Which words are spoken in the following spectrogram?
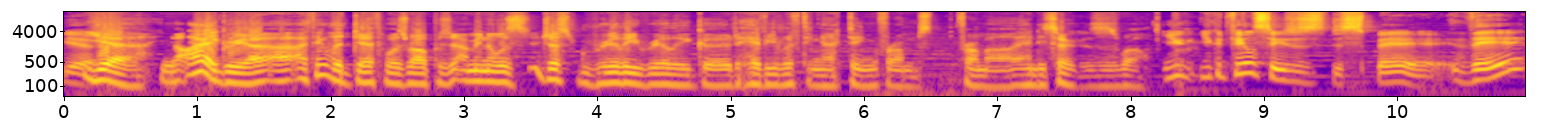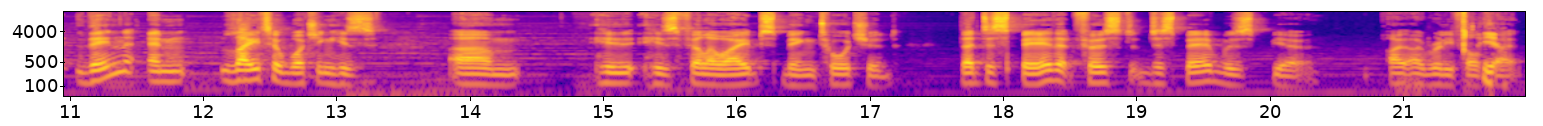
Yeah. Yeah, yeah, I agree. I, I- I think the death was well presented. I mean, it was just really, really good heavy lifting acting from from uh, Andy Serkis as well. You you could feel Caesar's despair there, then, and later watching his um, his, his fellow apes being tortured. That despair, that first despair, was yeah. I, I really felt Yeah. that.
